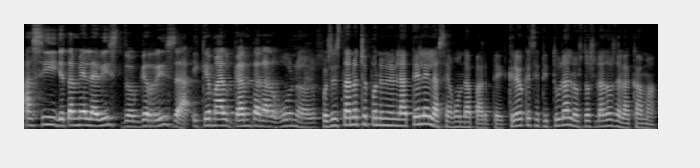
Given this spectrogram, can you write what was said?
Ah, sí, yo también la he visto. Qué risa. Y qué mal cantan algunos. Pues esta noche ponen en la tele la segunda parte. Creo que se titula Los dos lados de la cama.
